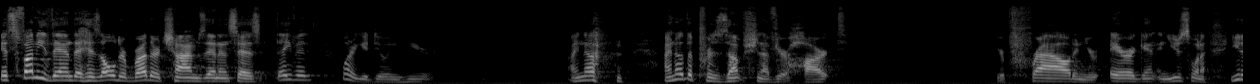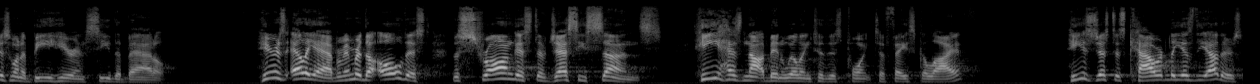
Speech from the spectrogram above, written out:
It's funny then that his older brother chimes in and says, David, what are you doing here? I know, I know the presumption of your heart. You're proud and you're arrogant and you just want to you just want to be here and see the battle. Here's Eliab, remember the oldest, the strongest of Jesse's sons. He has not been willing to this point to face Goliath. He's just as cowardly as the others.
